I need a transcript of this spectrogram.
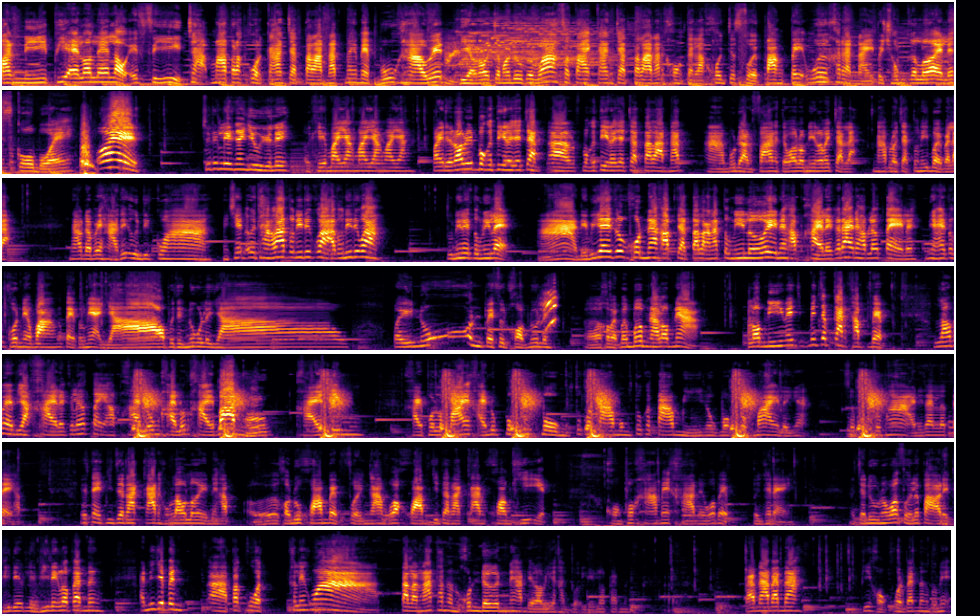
วันนี้พี่ไอรอนและเหล่า FC จะมาประกวดการจัดตลาดนัดในแมปบูคาเว่นเดี๋ยวเราจะมาดูกันว่าสไตล์การจัดตลาดนัดของแต่ละคนจะสวยปังเป๊ะเวอร์ขนาดไหนไปชมกันเลย let's go boy โอ้ยชุดนักเรียนยังอยู่อยู่เลย โอเคมายังมายังมายัง ไปเดี๋ยวรอบนี้ปกติเราจะจัดอ่าปกติเราจะจัดตลาดนัดอ่าบูดานฟ้าเนี่ยแต่ว่ารอบนี้เราไม่จัดละนะครับเราจัดตรงนี้บ่อยไปละนะครับเดี๋ยวไปหาที่อื่นดีกว่า อย่างเช่นเออทางลาดตรงนี้ดีกว่าตรงนี้ดีกว่า ตรงนี้เลยตรงนี้แหละ อ่าเดี๋ยวพี่ให้ทุกคนนะครับจัดตารางนัดตรงนี้เลยนะครับขายอะไรก็ได้นะครับแล้วแต่เลยเนี่ยให้ทุกคนเนี่ยวางแต่ตรงเนี้ยยาวไปถึงนู่นเลยยาว ไปนู่นไปสุดขอบนู่นเลยเออขอแบบเบิ่มๆนะรอบเนี้ยรอบนี้ไม่ไม่จำกัดครับแบบ เราแบบอยากขายอะไรก็แล้วแต่ครับขายลงขายรถขายบ้าน ขายติม ขายผลไม้ขายลูกโป่งลูกโป่งตุ๊กตามงตุ๊กตาหมีดอกบงดอกไม้อะไรเงี้ยเสื้อผงเสื้อผ้าอันนี้ได้แล้วแต่ครับแล้วแต่จินตนาการของเราเลยนะครับเออขอดูความแบบสวยงามเพราะว่าความจินตนาการความคิดเอท ของพ่อค้าแม่ค้าเนี่ยว่าแบบเป็นแค่ไหนเราจะดูนะว่าสวยหรือเปล่าเดี๋ยวพี่เดี๋ยวเรียวพี่เล็กรอบแป๊บนึง อันนี้จะเป็นอ่าประกวดเขาเรียกว่าตลาดนัดถนนคนเดินนะครับเดี๋ยวเราเรียกคันตัวเล็กรอบแป๊บนึงแป๊บนะแป๊บนะพี่ขอกวนแป๊บนึงตรงนี้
